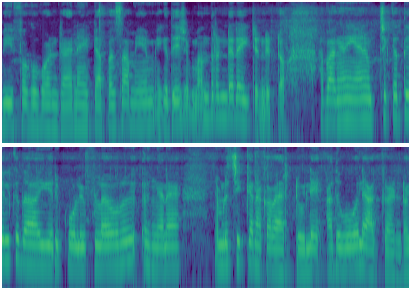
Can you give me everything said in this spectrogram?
ബീഫൊക്കെ കൊണ്ടുവരാനായിട്ട്. അപ്പം സമയം ഏകദേശം പന്ത്രണ്ടര ആയിട്ടുണ്ട് കേട്ടോ. അപ്പോൾ അങ്ങനെ ഞാൻ ഉച്ചക്കത്തേക്ക് ഇതാ ഈ ഒരു കോളിഫ്ലവർ ഇങ്ങനെ നമ്മൾ ചിക്കനൊക്കെ വരട്ടൂലേ അതുപോലെ ആക്കുക കേട്ടോ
